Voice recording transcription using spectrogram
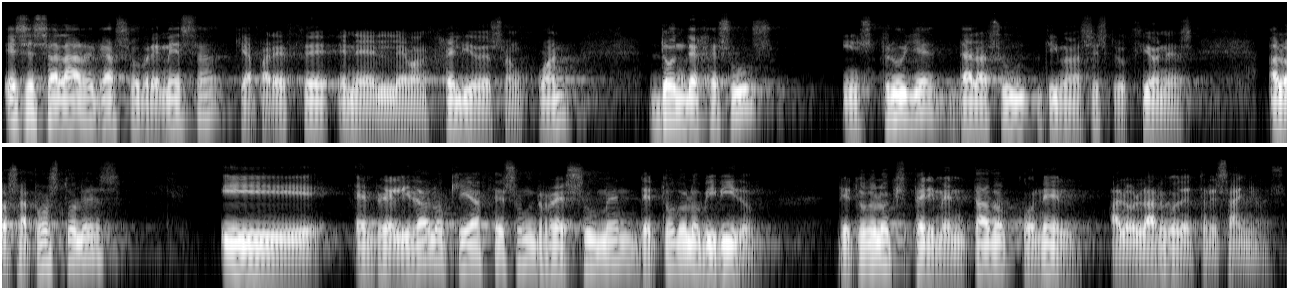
Es esa larga sobremesa que aparece en el Evangelio de San Juan, donde Jesús instruye, da las últimas instrucciones a los apóstoles y en realidad lo que hace es un resumen de todo lo vivido, de todo lo experimentado con él a lo largo de tres años.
